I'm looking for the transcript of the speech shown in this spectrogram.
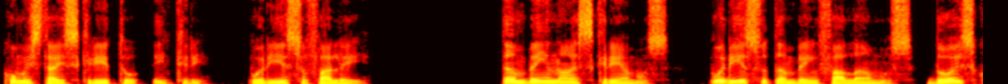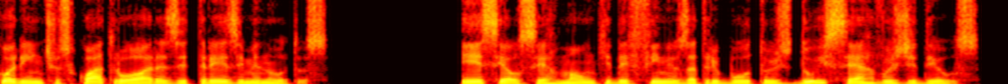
como está escrito, e cri, por isso falei. Também nós cremos, por isso também falamos, 2 Coríntios 4 horas e 13 minutos. Esse é o sermão que define os atributos dos servos de Deus.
